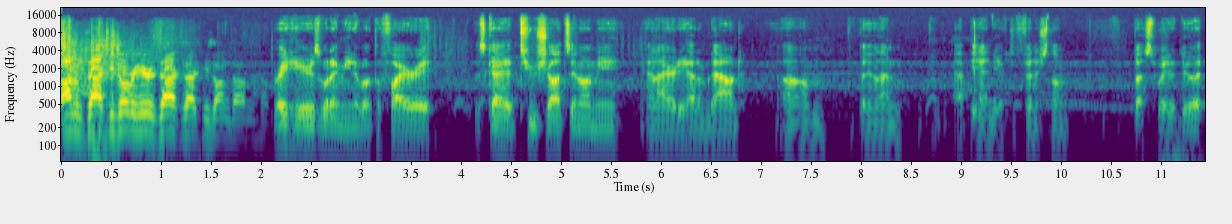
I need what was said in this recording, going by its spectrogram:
Found him, Zach. He's over here, Zach. Zach, he's on down the hill. Right here is what I mean about the fire rate. This guy had two shots in on me, and I already had him downed. Um, but then at the end, you have to finish them. Best way to do it.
